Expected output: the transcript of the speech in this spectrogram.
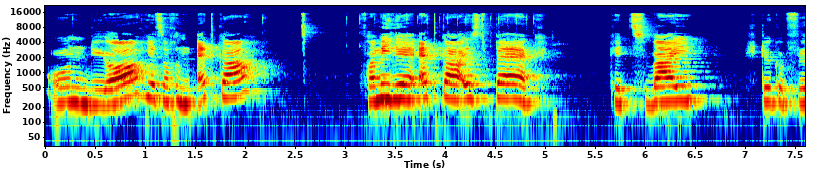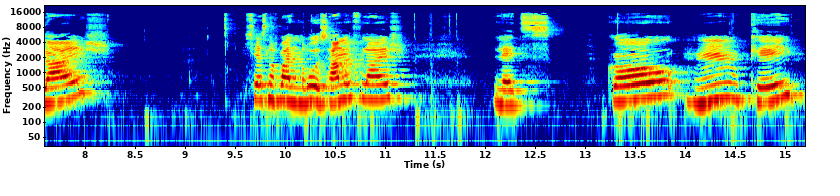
Und ja, jetzt noch ein Edgar. Familie Edgar ist back. Okay, zwei Stücke Fleisch. Ich esse noch mal ein rohes Hammelfleisch. Let's go. Hm, okay.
